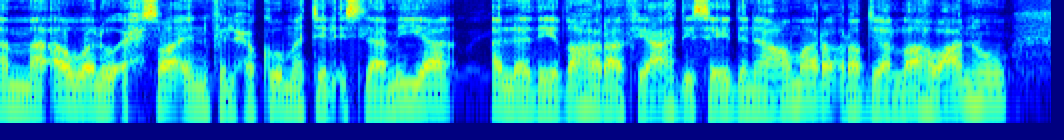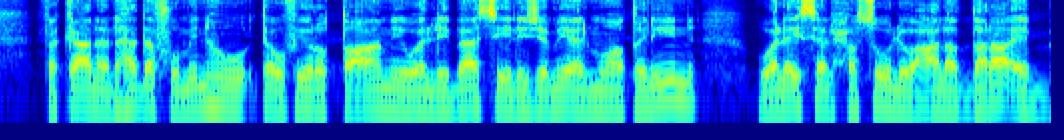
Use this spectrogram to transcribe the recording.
أما أول إحصاء في الحكومة الإسلامية الذي ظهر في عهد سيدنا عمر رضي الله عنه فكان الهدف منه توفير الطعام واللباس لجميع المواطنين وليس الحصول على الضرائب.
